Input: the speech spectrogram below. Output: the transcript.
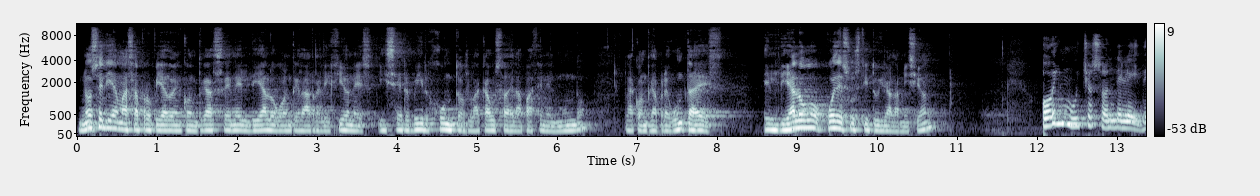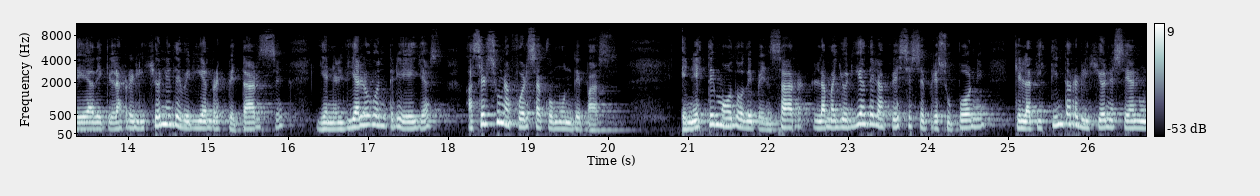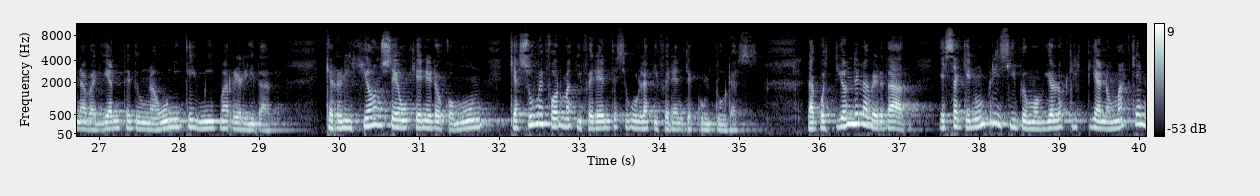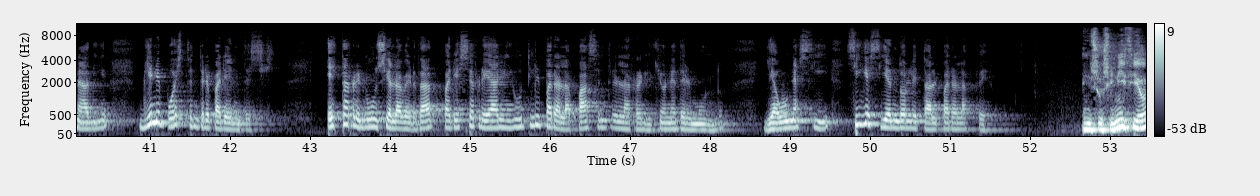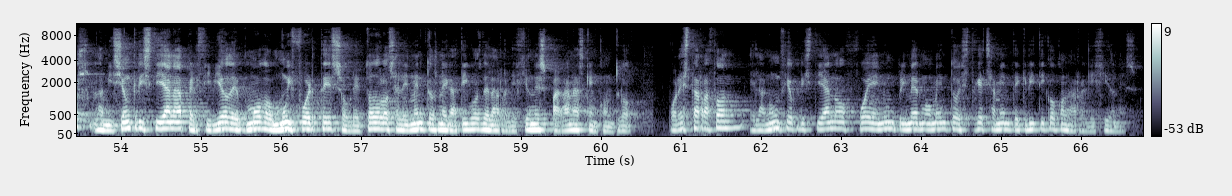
¿No sería más apropiado encontrarse en el diálogo entre las religiones y servir juntos la causa de la paz en el mundo? La contrapregunta es, ¿el diálogo puede sustituir a la misión? Hoy muchos son de la idea de que las religiones deberían respetarse y en el diálogo entre ellas hacerse una fuerza común de paz. En este modo de pensar, la mayoría de las veces se presupone que las distintas religiones sean una variante de una única y misma realidad, que religión sea un género común que asume formas diferentes según las diferentes culturas. La cuestión de la verdad, esa que en un principio movió a los cristianos más que a nadie, viene puesta entre paréntesis. Esta renuncia a la verdad parece real y útil para la paz entre las religiones del mundo, y aún así sigue siendo letal para la fe. En sus inicios, la misión cristiana percibió de modo muy fuerte sobre todos los elementos negativos de las religiones paganas que encontró. Por esta razón, el anuncio cristiano fue en un primer momento estrechamente crítico con las religiones.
